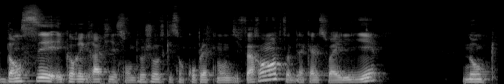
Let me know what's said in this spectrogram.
Danser et chorégraphier sont deux choses qui sont complètement différentes, bien qu'elles soient liées. Donc,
